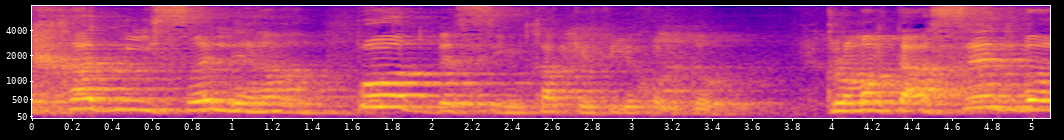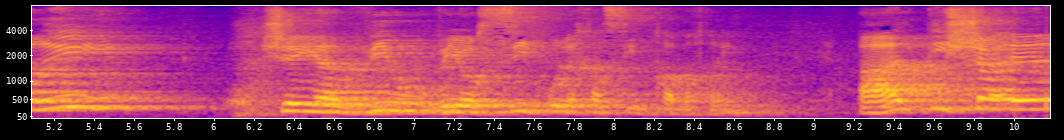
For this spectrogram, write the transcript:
אחד מישראל להרבות בשמחה כפי יכולתו. כלומר, תעשה דברים שיביאו ויוסיפו לך שמחה בחיים. אל תישאר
